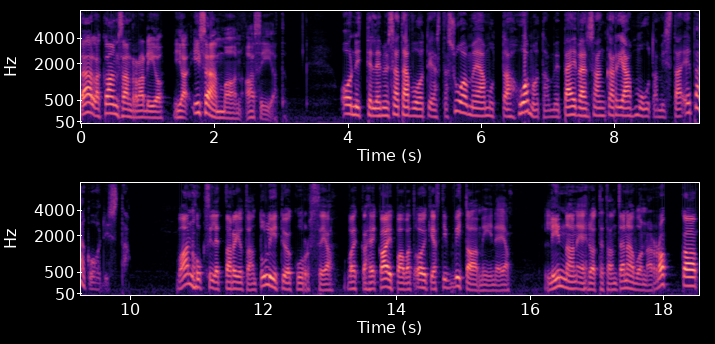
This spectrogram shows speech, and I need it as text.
Täällä Kansanradio ja Isänmaan asiat. Onnittelemme satavuotiasta Suomea, mutta huomautamme päivän sankaria muutamista epäkohdista. Vanhuksille tarjotaan tulityökursseja, vaikka he kaipaavat oikeasti vitamiineja. Linnaan ehdotetaan tänä vuonna rokkaa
